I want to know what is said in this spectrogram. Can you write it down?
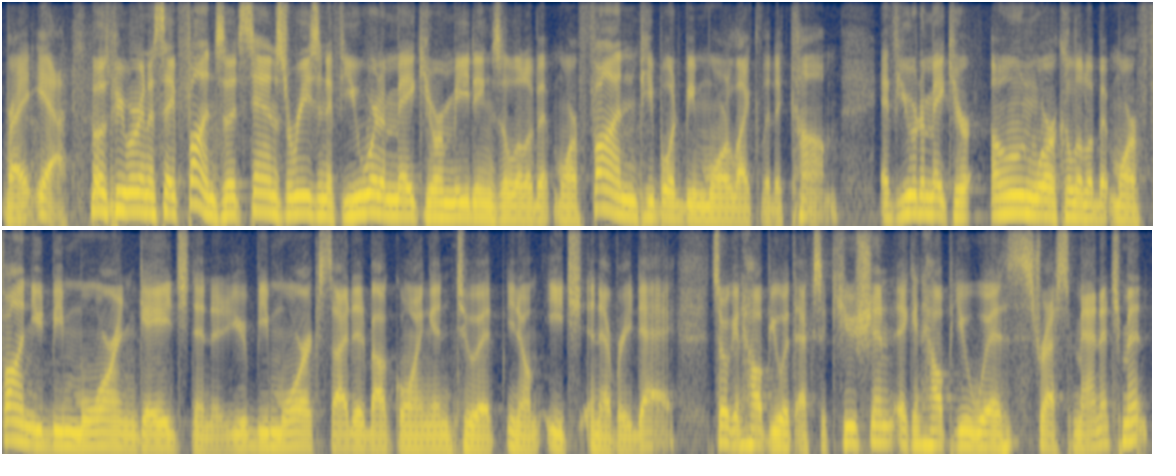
Right? Yeah. Most people are going to say fun. So it stands to reason if you were to make your meetings a little bit more fun, people would be more likely to come. If you were to make your own work a little bit more fun, you'd be more engaged in it. You'd be more excited about going into it, you know, each and every day. So it can help you with execution. It can help you with stress management,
